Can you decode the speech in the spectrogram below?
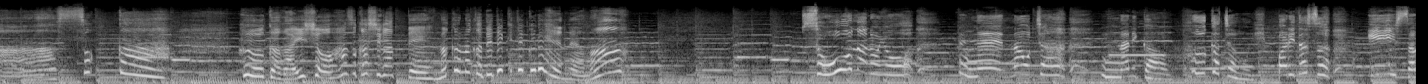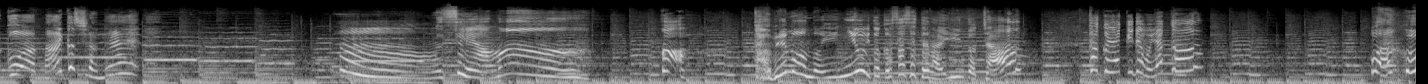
あーそっか。風花が衣装恥ずかしがってなかなか出てきてくれへんのやな。そうなのよ。ねえなおちゃん何か風花ちゃんを引っ張り出すいい策はないかしらね。うーんせやな。あ食べ物のいい匂いとかさせたらいいんとちゃう？たこ焼きでも焼く？わほー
